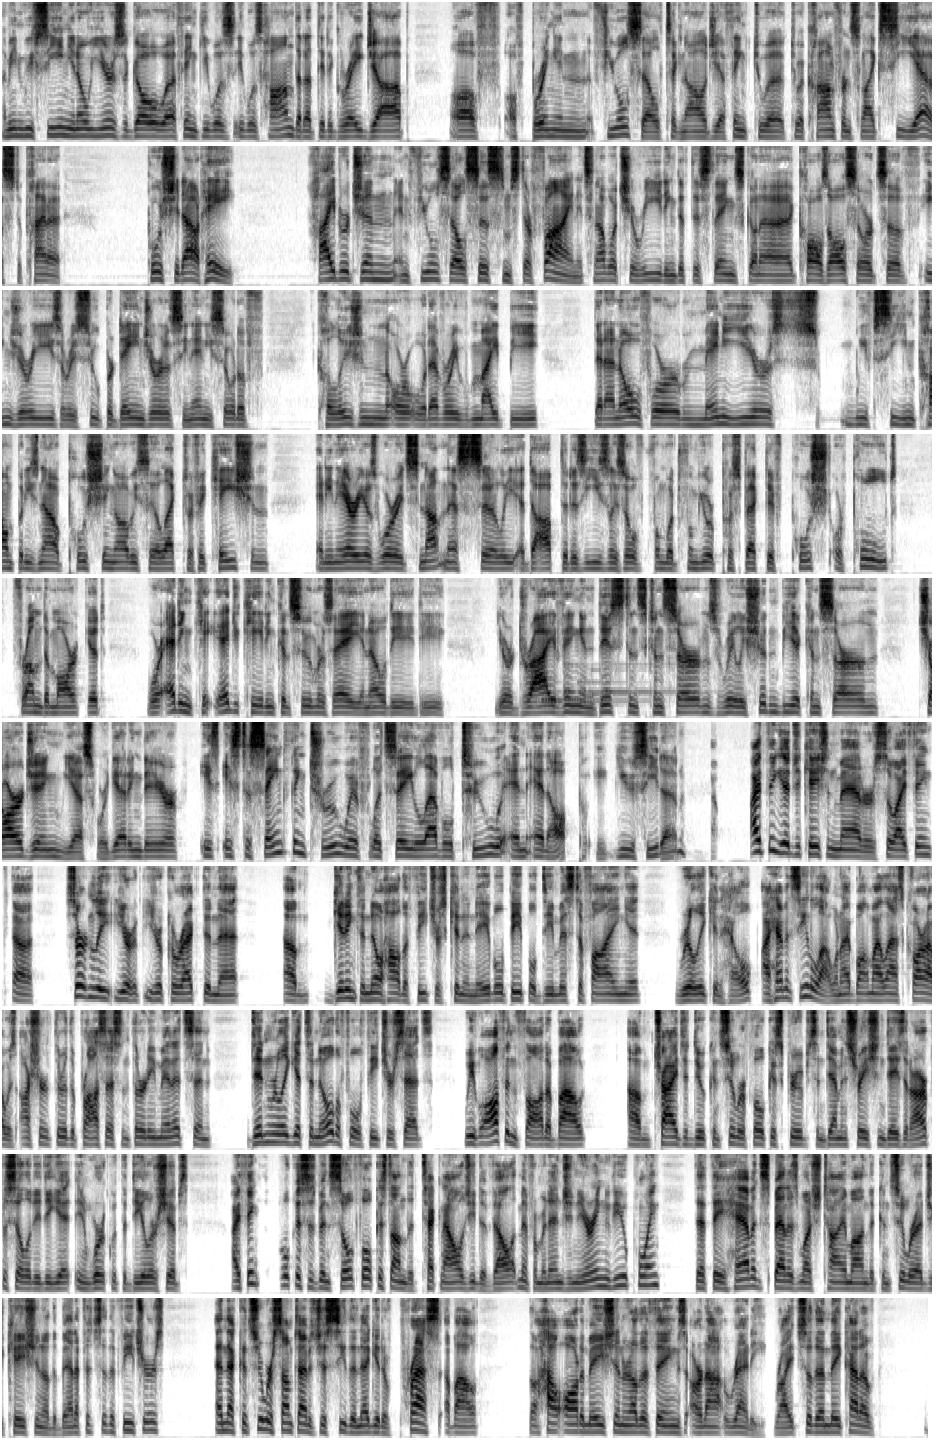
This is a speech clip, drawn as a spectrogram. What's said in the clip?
I mean, we've seen, you know, years ago, I think it was it was Honda that did a great job of of bringing fuel cell technology. I think to a to a conference like CES to kind of push it out. Hey, hydrogen and fuel cell systems, they're fine. It's not what you're reading that this thing's gonna cause all sorts of injuries or is super dangerous in any sort of collision or whatever it might be that I know for many years we've seen companies now pushing obviously electrification and in areas where it's not necessarily adopted as easily. So from what from your perspective, pushed or pulled from the market, we're educa- educating consumers, hey, you know, the the your driving and distance concerns really shouldn't be a concern. Charging, yes, we're getting there. Is is the same thing true with let's say level two and, and up? You see that? I think education matters. So I think uh, certainly you're you're correct in that um, getting to know how the features can enable people, demystifying it really can help. I haven't seen a lot. When I bought my last car, I was ushered through the process in 30 minutes and didn't really get to know the full feature sets. We've often thought about um, trying to do consumer focus groups and demonstration days at our facility to get and work with the dealerships. I think focus has been so focused on the technology development from an engineering viewpoint that they haven't spent as much time on the consumer education of the benefits of the features, and that consumers sometimes just see the negative press about how automation and other things are not ready, right? So then they kind of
